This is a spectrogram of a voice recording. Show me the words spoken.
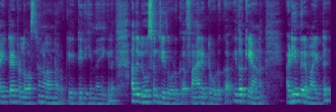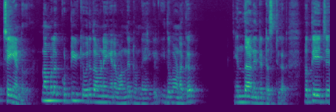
ടൈറ്റായിട്ടുള്ള വസ്ത്രങ്ങളാണ് ഒക്കെ ഇട്ടിരിക്കുന്നതെങ്കിൽ അത് ലൂസൺ ചെയ്ത് കൊടുക്കുക ഫാൻ ഇട്ട് കൊടുക്കുക. ഇതൊക്കെയാണ് അടിയന്തരമായിട്ട് ചെയ്യേണ്ടത്. നമ്മൾ കുട്ടിക്ക് ഒരു തവണ ഇങ്ങനെ വന്നിട്ടുണ്ടെങ്കിൽ ഇതുപോണക്ക് എന്താണ് ഇതിന്റെ ടെസ്റ്റുകൾ? പ്രത്യേകിച്ച്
